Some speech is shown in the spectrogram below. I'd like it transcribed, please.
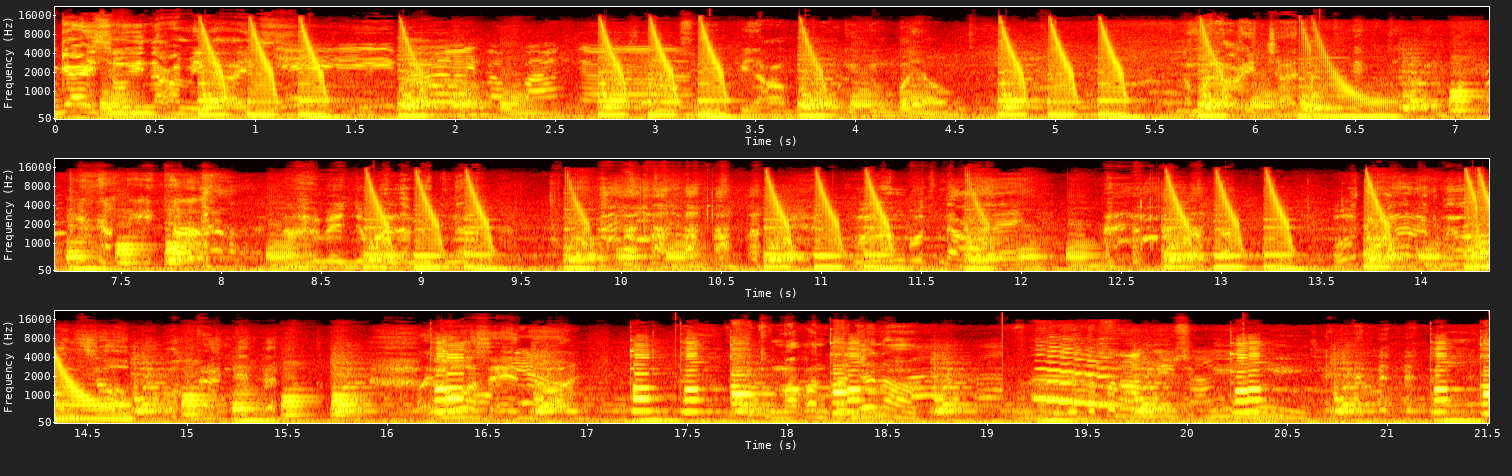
guys, uwi na kami guys. Yay! Marami Pampanga. Yung pinakabukog yung bayaw. Na malaki dyan. Ah, medyo malamig na. Malambot na kasi. Buti na, nagpapalso. Ito si Edward. Kumakanta dyan ah. Ang ganda pa ng music dito eh.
